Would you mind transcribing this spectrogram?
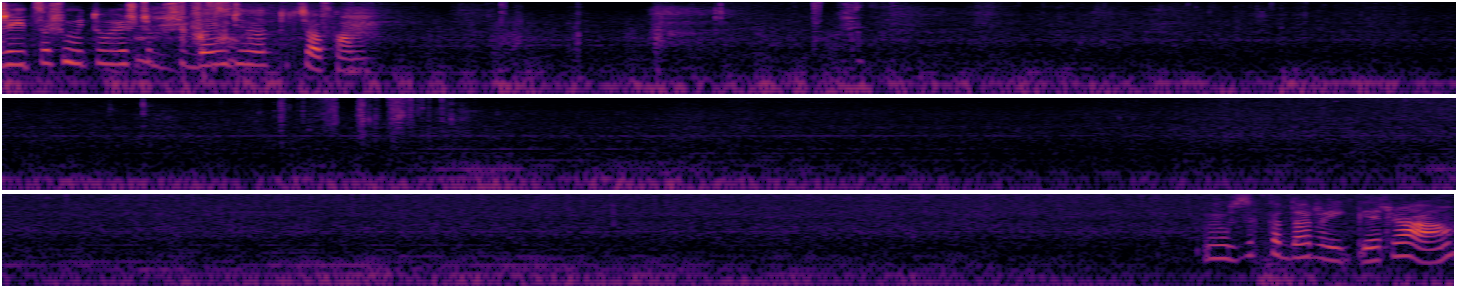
Jeżeli coś mi tu jeszcze przybędzie, no to cofam. Muzyka dalej gra.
